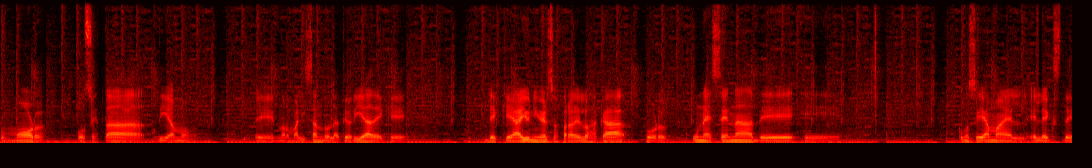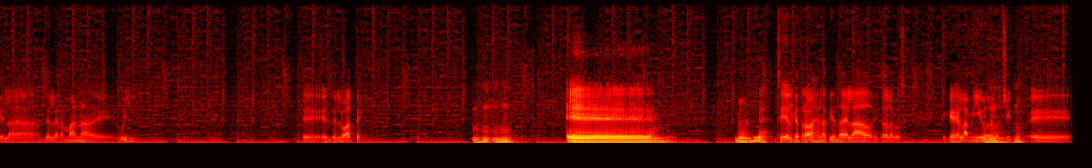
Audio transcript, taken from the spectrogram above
rumor o se está, digamos, eh, normalizando la teoría de que, de que hay universos paralelos acá por una escena de... Eh, ¿Cómo se llama el, el ex de la, de la, hermana de Will? Eh, el del bate. Uh -huh. Eh, me olvidé. Sí, el que trabaja en la tienda de helados y toda la cosa. Que es el amigo de los chicos. Eh,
